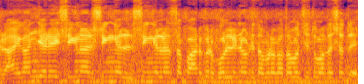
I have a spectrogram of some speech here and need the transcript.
রায়গঞ্জের এই সিগনাল সিঙ্গেল সিঙ্গেল রাস্তা পার করে পড়লে উঠি তারপরে কথা বলছি তোমাদের সাথে।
